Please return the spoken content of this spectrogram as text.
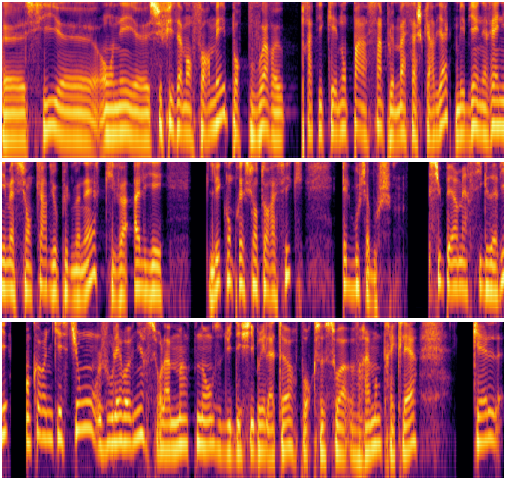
euh, si on est suffisamment formé pour pouvoir pratiquer non pas un simple massage cardiaque, mais bien une réanimation cardio-pulmonaire qui va allier les compressions thoraciques et le bouche à bouche. Super, merci Xavier. Encore une question, je voulais revenir sur la maintenance du défibrillateur pour que ce soit vraiment très clair. Quelle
